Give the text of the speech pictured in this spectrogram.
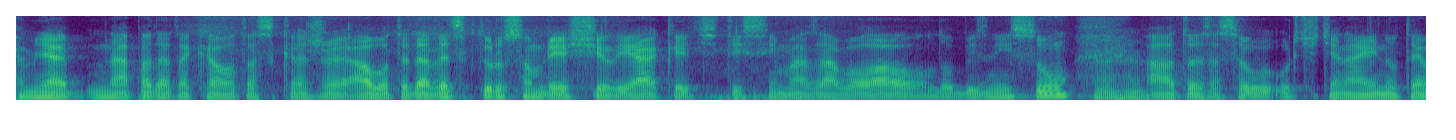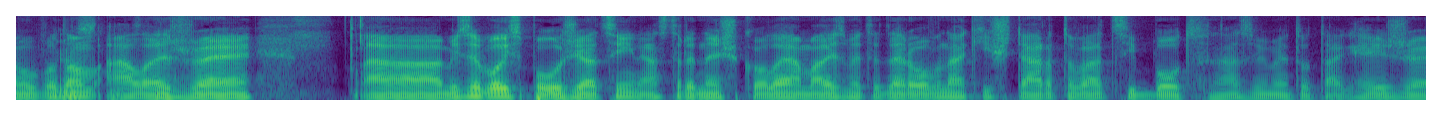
mňa napadá taká otázka, že, alebo teda vec, ktorú som riešil ja, keď ty si ma zavolal do biznisu, uh-huh. a to je zase určite na inú tému potom, Jasne. ale že uh, a my sme boli spolužiaci na strednej škole a mali sme teda rovnaký štartovací bod, nazvime to tak, hej, že,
